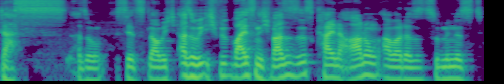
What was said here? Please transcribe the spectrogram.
das, also ist jetzt, glaube ich, also ich weiß nicht, was es ist, keine Ahnung, aber das ist zumindest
